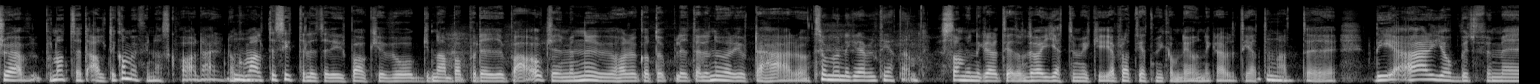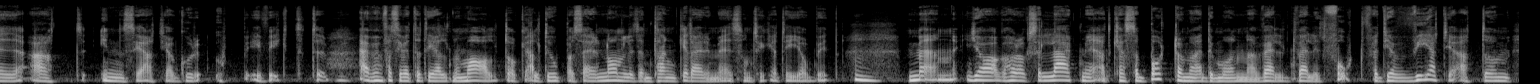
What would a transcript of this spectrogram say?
tror jag på något sätt alltid kommer finnas kvar där. De kommer Mm. alltid sitta lite i ditt bakhuvud och gnabba på dig och bara okej men nu har det gått upp lite eller nu har du gjort det här. Och, Som under graviditeten? som under graviditeten, det var jättemycket, jag pratade jättemycket om det under graviditeten. Att eh, det är jobbigt för mig att inse att jag går upp i vikt. Typ. Även fast jag vet att det är helt normalt och alltihopa så är det någon liten tanke där i mig som tycker att det är jobbigt. Men jag har också lärt mig att kasta bort de här demonerna väldigt, väldigt fort. För att jag vet ju att de,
